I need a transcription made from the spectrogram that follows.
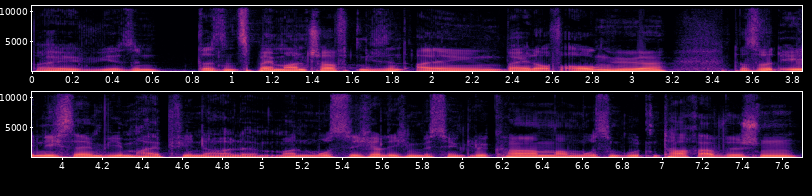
weil wir sind, das sind zwei Mannschaften, die sind beide auf Augenhöhe. Das wird ähnlich sein wie im Halbfinale. Man muss sicherlich ein bisschen Glück haben, man muss einen guten Tag erwischen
